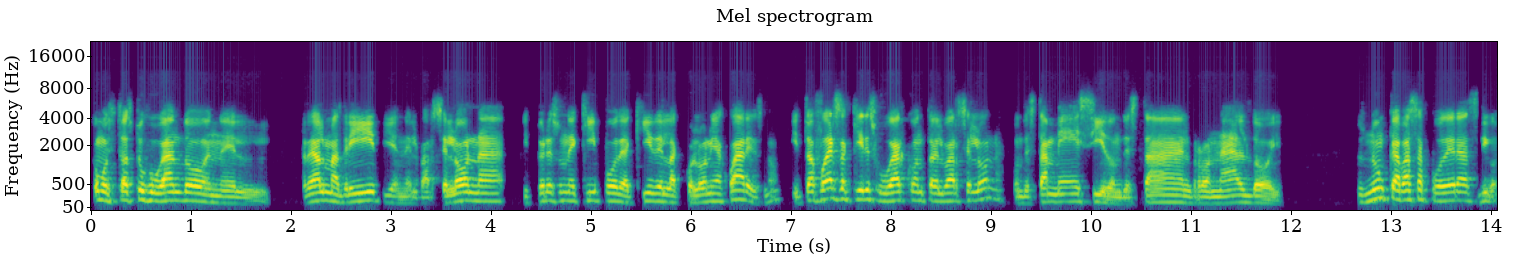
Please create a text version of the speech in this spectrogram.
Como si estás tú jugando en el Real Madrid y en el Barcelona, y tú eres un equipo de aquí de la colonia Juárez, ¿no? Y tú a fuerza quieres jugar contra el Barcelona, donde está Messi, donde está el Ronaldo, y pues nunca vas a poder, digo,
